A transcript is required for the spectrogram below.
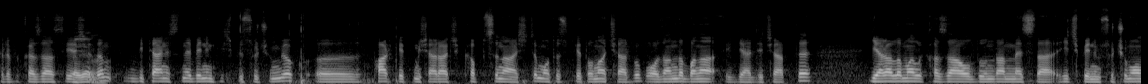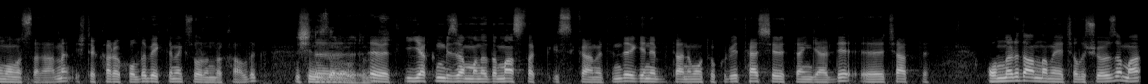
trafik kazası yaşadım. Bir tanesinde benim hiçbir suçum yok. E, park etmiş araç kapısını açtı. Motosiklet ona çarpıp oradan da bana geldi çarptı. Yaralamalı kaza olduğundan mesela hiç benim suçum olmamasına rağmen işte karakolda beklemek zorunda kaldık. İşinizden Ee, oldunuz. Evet, yakın bir zamanda da Maslak istikametinde gene bir tane motokurye ters şeritten geldi, e, çarptı. Onları da anlamaya çalışıyoruz ama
